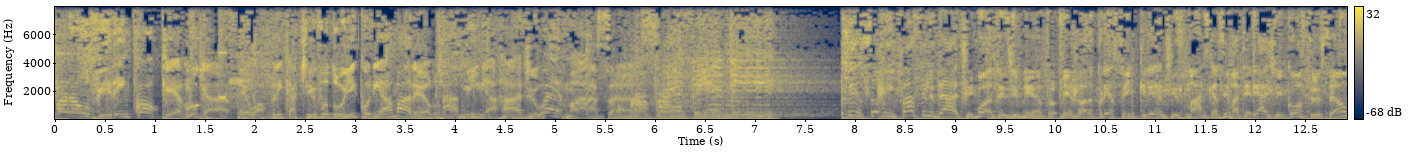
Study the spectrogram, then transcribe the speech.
para ouvir em qualquer lugar. É o aplicativo do ícone amarelo. A minha rádio é massa. Massa FM. Pensou em facilidade, bom atendimento, menor preço e grandes marcas e materiais de construção?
